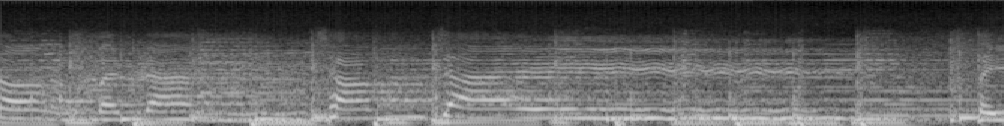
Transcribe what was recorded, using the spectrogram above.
ต้องมานั่งช้ำใจตี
